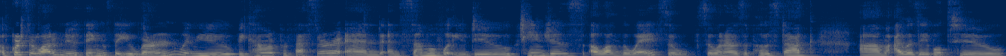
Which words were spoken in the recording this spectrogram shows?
Of course, there are a lot of new things that you learn when you become a professor, and, and some of what you do changes along the way. So, so when I was a postdoc, um, I was able to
